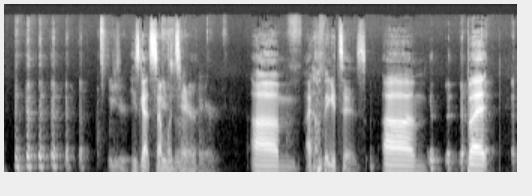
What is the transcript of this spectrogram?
it's weird. he's got someone's doesn't have hair. Um, I don't think it's his. Um, but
